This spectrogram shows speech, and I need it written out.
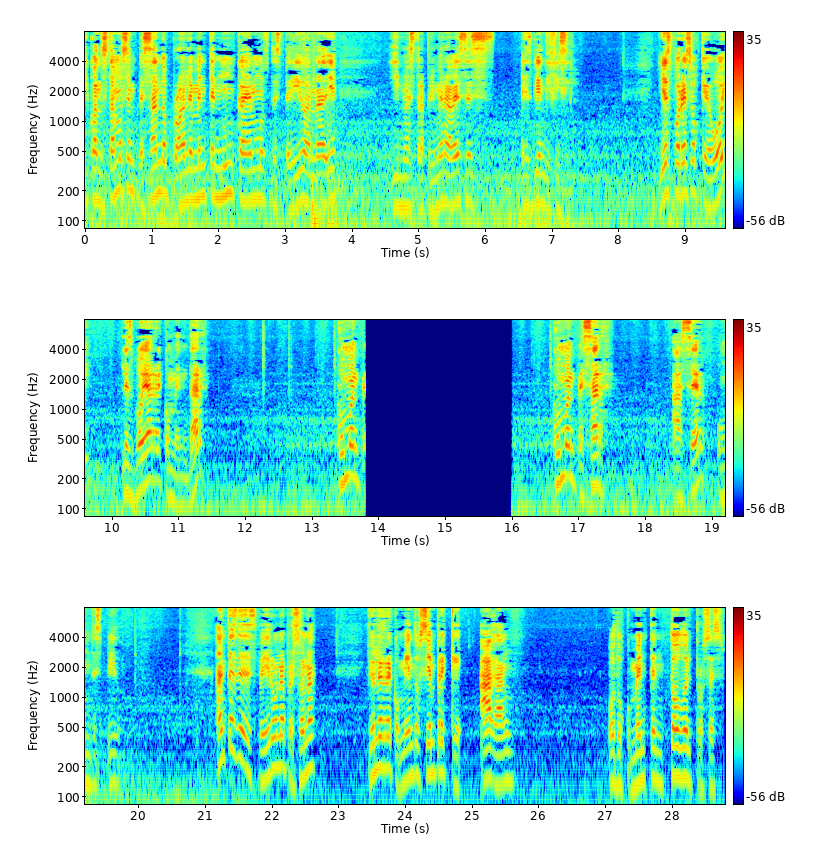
Y cuando estamos empezando probablemente nunca hemos despedido a nadie y nuestra primera vez es, es bien difícil. Y es por eso que hoy les voy a recomendar cómo, cómo empezar a hacer un despido. Antes de despedir a una persona, yo les recomiendo siempre que hagan o documenten todo el proceso.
